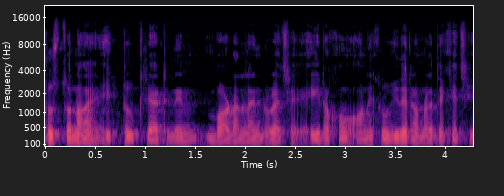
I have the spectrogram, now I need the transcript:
সুস্থ নয়, একটু ক্রিয়াটিনিন বর্ডার লাইন রয়েছে, এইরকম অনেক রুগীদের আমরা দেখেছি।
